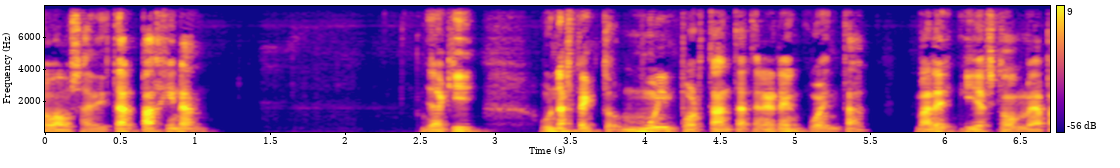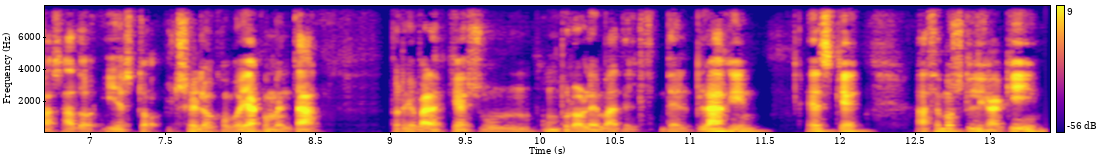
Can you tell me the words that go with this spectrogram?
Nos vamos a editar página. Y aquí, un aspecto muy importante a tener en cuenta, ¿vale? Y esto me ha pasado, y esto sé lo voy a comentar, porque parece que es un, problema del, plugin, es que hacemos clic aquí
